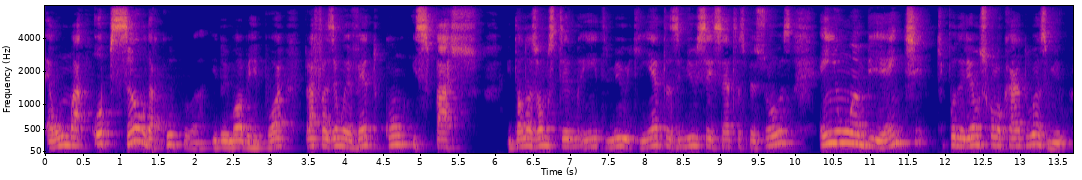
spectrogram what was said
é uma opção da cúpula e do Imóvel Report para fazer um evento com espaço. Então, nós vamos ter entre 1.500 e 1.600 pessoas em um ambiente que poderíamos colocar 2.000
